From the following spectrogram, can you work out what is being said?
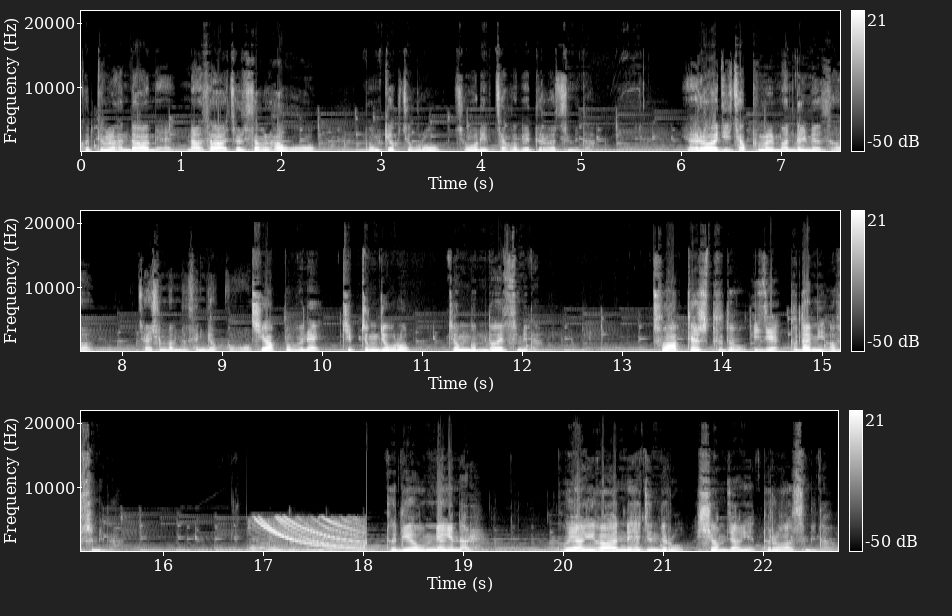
커팅을 한 다음에 나사 절삭을 하고 본격적으로 조립 작업에 들어갔습니다. 여러 가지 작품을 만들면서 자신감도 생겼고 치약 부분에 집중적으로 점검도 했습니다. 수압 테스트도 이제 부담이 없습니다. 드디어 운명의 날 고양이가 안내해준 대로 시험장에 들어갔습니다.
